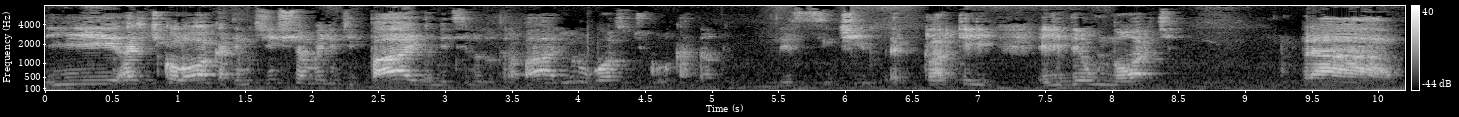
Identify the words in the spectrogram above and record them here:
e a gente coloca, tem muita gente que chama ele de pai da medicina do trabalho, eu não gosto de colocar tanto nesse sentido. É claro que ele, ele deu um norte para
